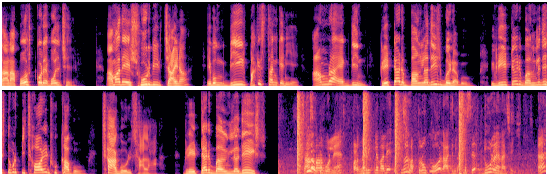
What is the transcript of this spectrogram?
তারা পোস্ট করে বলছে, আমাদের সুরবীর চায়না এবং বীর পাকিস্তানকে নিয়ে আমরা একদিন গ্রেটার বাংলাদেশ বানাবো গ্রেটার বাংলাদেশ তোমার পিছনে ঢুকাবো ছাগল শালা গ্রেটার বাংলাদেশ पचास बार बोल रहे हैं पढ़ने निकले वाले छात्रों को राजनीति से दूर रहना चाहिए हैं?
